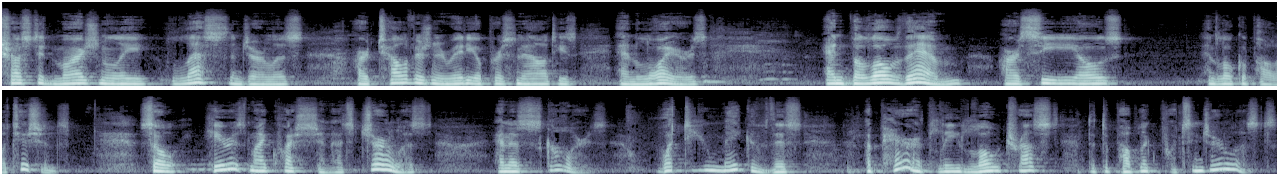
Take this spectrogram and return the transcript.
Trusted marginally less than journalists are television and radio personalities and lawyers. And below them are CEOs and local politicians. So here is my question as journalists and as scholars what do you make of this apparently low trust that the public puts in journalists?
